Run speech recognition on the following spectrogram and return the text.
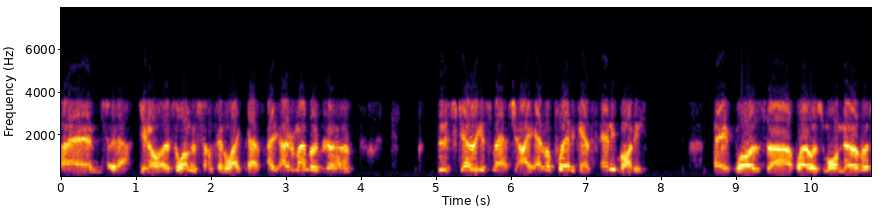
And, Yeah. you know, as long as something like that. I, I remember uh, the scariest match I ever played against anybody. It was uh, where I was more nervous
